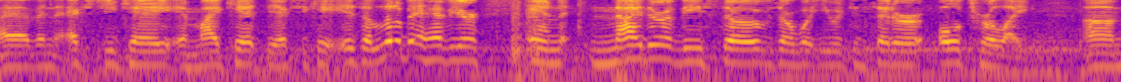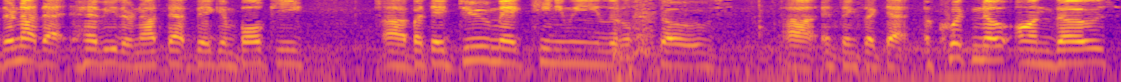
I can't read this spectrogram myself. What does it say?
I have an XGK in my kit. The XGK is a little bit heavier, and neither of these stoves are what you would consider ultralight. Um, they're not that heavy, they're not that big and bulky, uh, but they do make teeny weeny little stoves uh, and things like that. A quick note on those.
